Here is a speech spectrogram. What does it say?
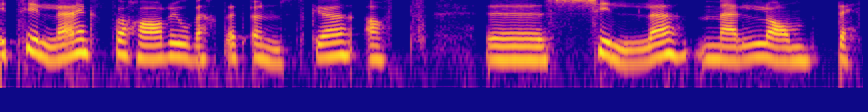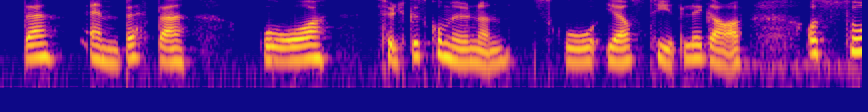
I tillegg så har det jo vært et ønske at eh, skillet mellom dette embetet og fylkeskommunen skulle gjøres tydeligere. Og så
